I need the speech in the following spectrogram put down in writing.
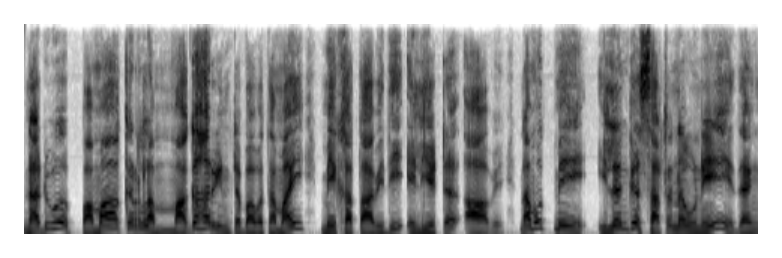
නඩුව පමා කරලා මගහරින්ට බව තමයි මේ කතාවිදි එලියට ආවේ. නමුත් මේ ඉළඟ සටන වනේ දැන්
